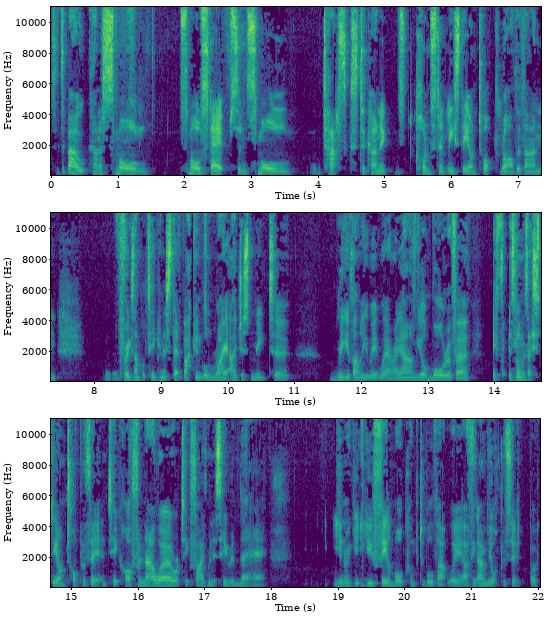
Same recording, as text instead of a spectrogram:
So it's about kind of small, small steps and small tasks to kind of constantly stay on top, rather than, for example, taking a step back and going right. I just need to reevaluate where I am. You're more of a if as long as I stay on top of it and take half an hour or take five minutes here and there, you know, you, you feel more comfortable that way. I think I'm the opposite, but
